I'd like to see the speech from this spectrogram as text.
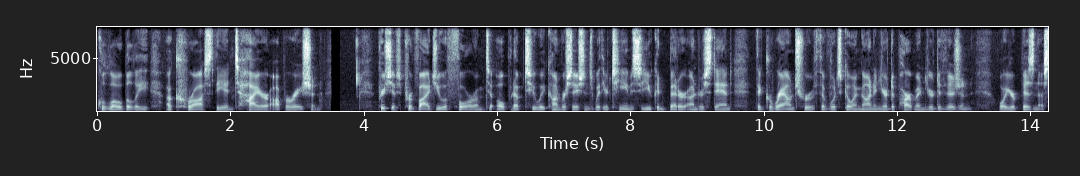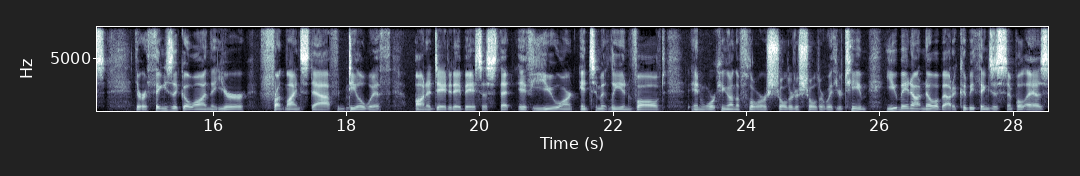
globally across the entire operation. Pre-shifts provide you a forum to open up two-way conversations with your team so you can better understand the ground truth of what's going on in your department, your division, or your business. There are things that go on that your frontline staff deal with on a day-to-day basis that if you aren't intimately involved in working on the floor shoulder to shoulder with your team, you may not know about. It could be things as simple as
